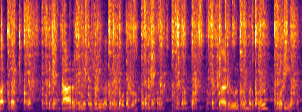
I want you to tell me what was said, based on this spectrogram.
வத்தல். காரத்துக்கு ஏற்றபடி வத்தல் போட்டுக்கிறோம். கடுகு உளுத்தம்பருப்பு பொரியட்டும்.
